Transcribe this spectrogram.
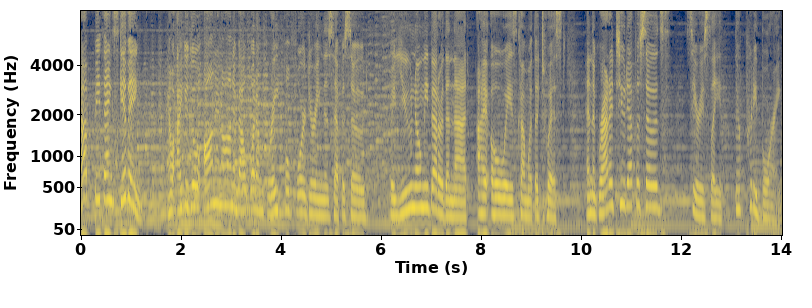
Happy Thanksgiving! Now, I could go on and on about what I'm grateful for during this episode, but you know me better than that. I always come with a twist. And the gratitude episodes, seriously, they're pretty boring.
